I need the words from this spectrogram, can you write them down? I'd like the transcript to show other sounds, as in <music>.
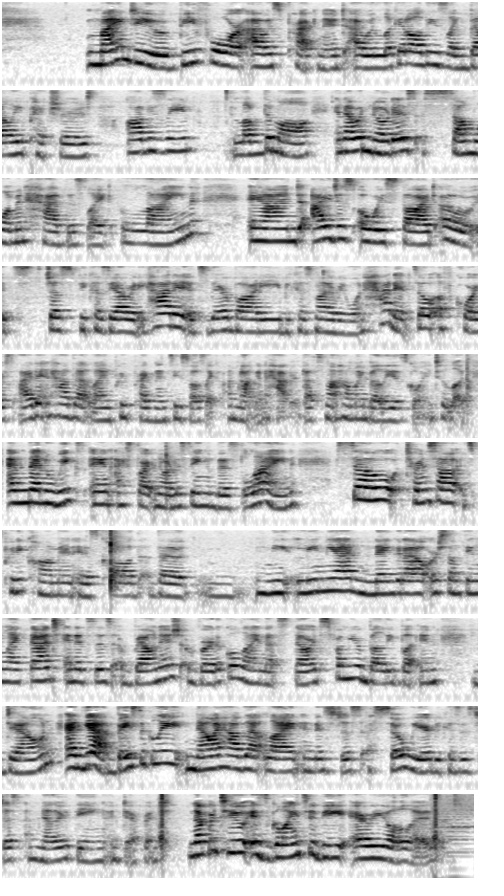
Mind you, before I was pregnant, I would look at all these like belly pictures. Obviously, loved them all. And I would notice some women had this like line and I just always thought, oh, it's just because they already had it, it's their body, because not everyone had it. So of course, I didn't have that line pre-pregnancy, so I was like, I'm not gonna have it. That's not how my belly is going to look. And then weeks in, I start noticing this line so turns out it's pretty common. It is called the linea negra or something like that. And it's this brownish vertical line that starts from your belly button down. And yeah, basically now I have that line and it's just so weird because it's just another thing different. Number two is going to be areolas.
